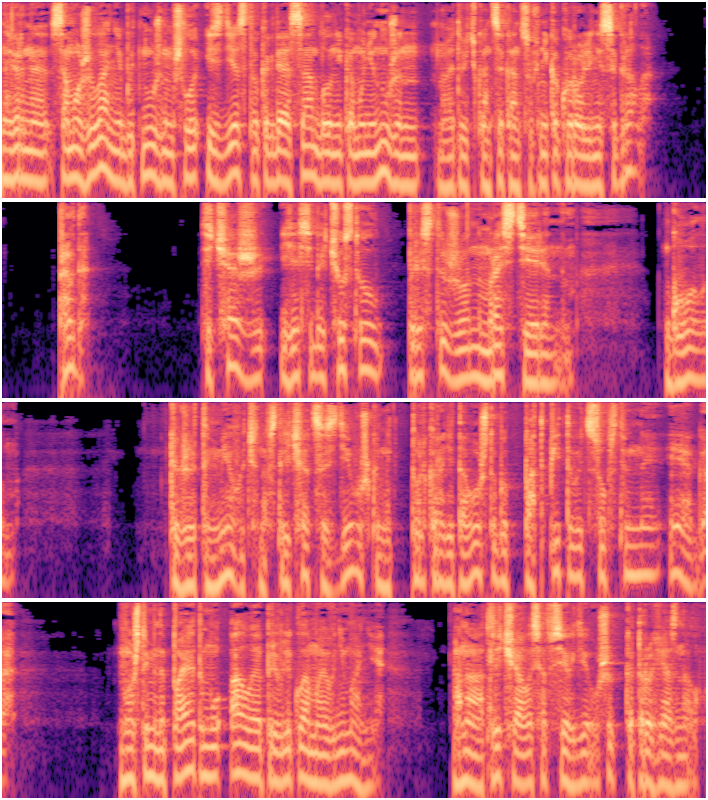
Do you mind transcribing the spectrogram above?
Наверное, само желание быть нужным шло из детства, когда я сам был никому не нужен, но это ведь в конце концов никакой роли не сыграло. Правда? Сейчас же я себя чувствовал пристыженным, растерянным, голым. Как же это мелочно встречаться с девушками только ради того, чтобы подпитывать собственное эго. Может, именно поэтому Алая привлекла мое внимание. Она отличалась от всех девушек, которых я знал.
